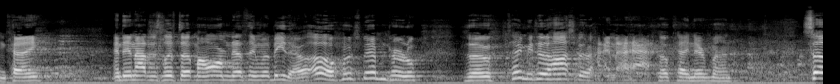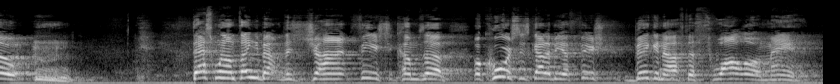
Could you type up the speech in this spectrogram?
okay? And then I just lift up my arm, nothing would be there. Oh, snapping turtle. So take me to the hospital. okay, never mind. So That's what I'm thinking about with this giant fish that comes up. Of course, it's got to be a fish big enough to swallow a man.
